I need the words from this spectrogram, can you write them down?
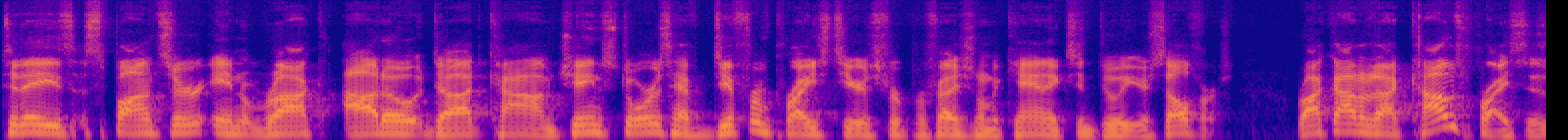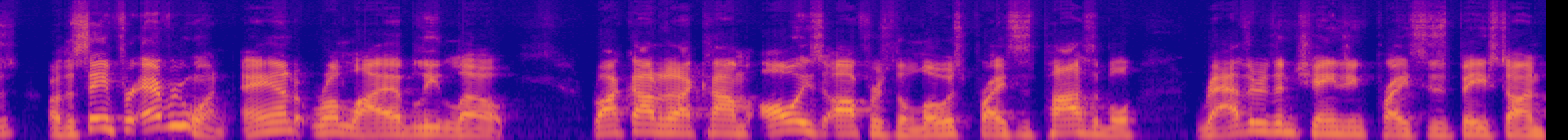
today's sponsor in rockauto.com. Chain stores have different price tiers for professional mechanics and do it yourselfers. RockAuto.com's prices are the same for everyone and reliably low. RockAuto.com always offers the lowest prices possible rather than changing prices based on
